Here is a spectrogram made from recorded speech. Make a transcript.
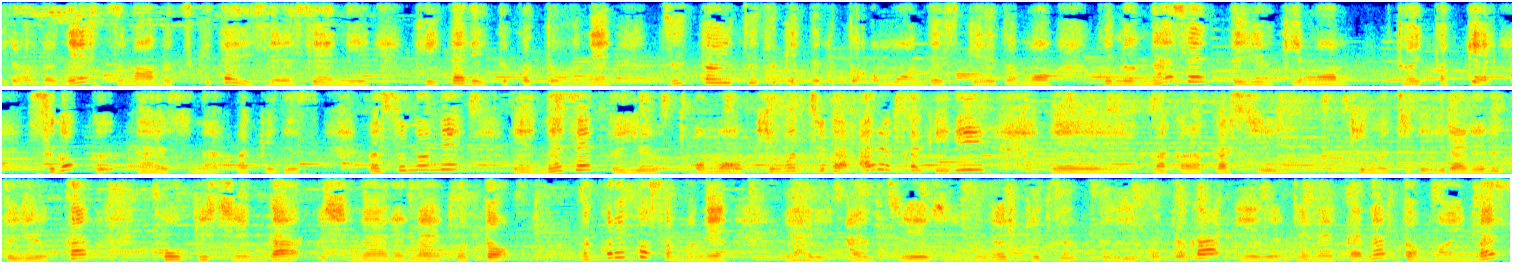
いろいろね質問をぶつけたり先生に聞いたりってことをねずっと言い続けてると思うんですけれどもこのなぜっていう疑問問いかけすごく大事なわけです、まあ、そのね、えなぜという思う気持ちがある限り、え若々しい気持ちでいられるというか好奇心が失われないないこと、まあ、これこそもねやはりアンチエイジングの秘訣っていうことが言えるんじゃないかなと思います。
